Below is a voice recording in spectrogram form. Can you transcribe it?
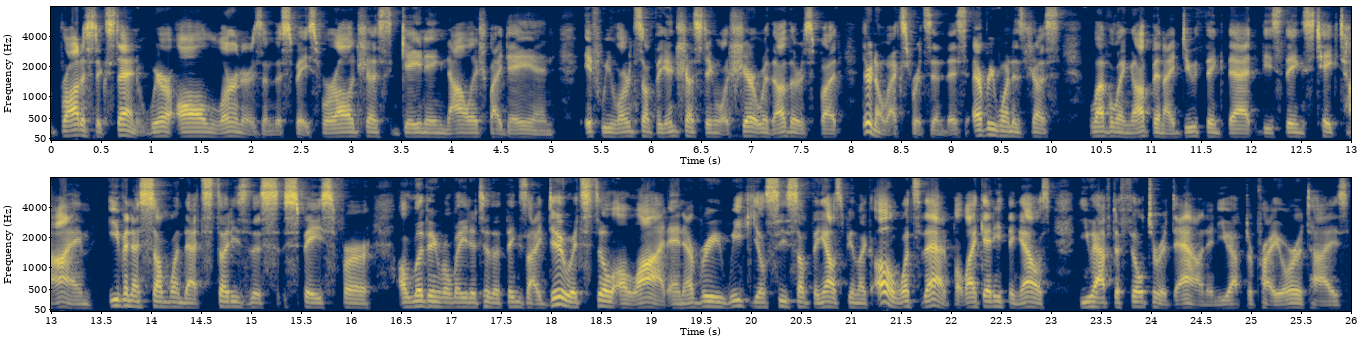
broadest extent, we're all learners in this space. We're all just gaining knowledge by day. And if we learn something interesting, we'll share it with others. But there are no experts in this. Everyone is just leveling up. And I do think that these things take time. Even as someone that studies this space for a living related to the things I do, it's still a lot. And every week you'll see something else being like, oh, what's that? But like anything else, you have to filter it down and you have to prioritize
